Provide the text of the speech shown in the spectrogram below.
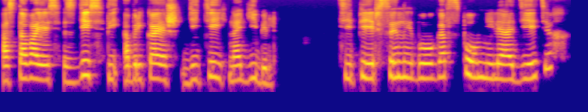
Оставаясь здесь, ты обрекаешь детей на гибель. Теперь сыны Бога вспомнили о детях?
